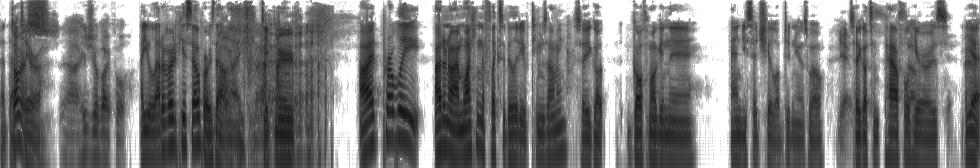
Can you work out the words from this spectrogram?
that, that terror. Thomas, uh, who's your vote for? Are you allowed to vote for yourself, or is that No. like No. dick move? I'd probably, I don't know. I'm liking the flexibility of Tim's army. So you got Gothmog in there, and you said Shelob, didn't you as well? yeah. So you got some powerful So, heroes. yeah. Yeah.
